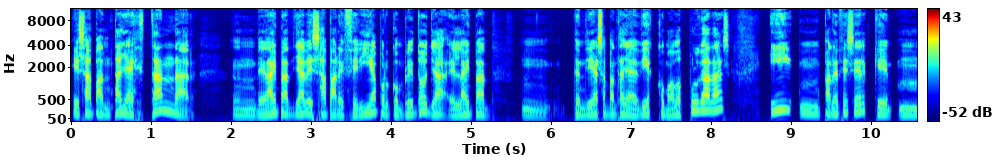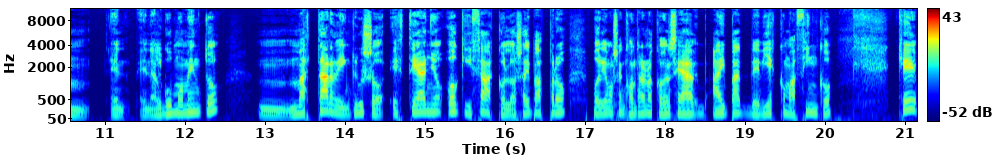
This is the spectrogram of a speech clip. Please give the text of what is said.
esa pantalla estándar mm, del iPad ya desaparecería por completo, ya el iPad mm, tendría esa pantalla de 10,2 pulgadas y mm, parece ser que en, en, algún momento más tarde, incluso este año, o quizás con los iPads Pro, podríamos encontrarnos con ese iPad de 10,5, que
